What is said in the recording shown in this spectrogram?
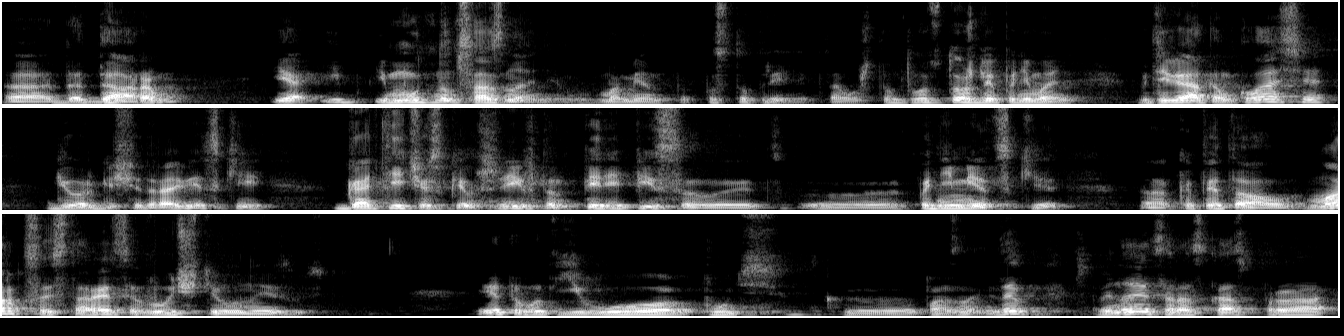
даром и, и, и мутным сознанием в момент поступления. Потому что, тоже для понимания, в девятом классе Георгий Щедровицкий готическим шрифтом переписывает э, по-немецки э, капитал Маркса и старается выучить его наизусть. Это вот его путь к познанию. Да, вспоминается рассказ про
